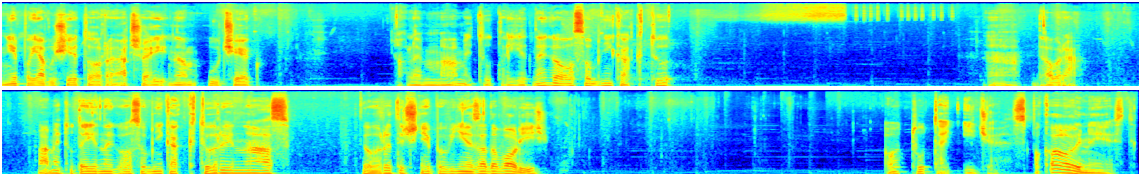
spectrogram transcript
nie pojawił się, to raczej nam uciekł. Ale mamy tutaj jednego osobnika, który... dobra. Mamy tutaj jednego osobnika, który nas teoretycznie powinien zadowolić. O, tutaj idzie. Spokojny jest.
